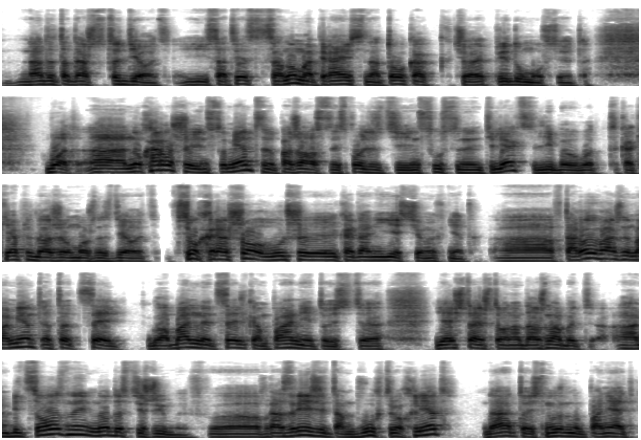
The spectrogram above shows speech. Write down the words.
надо тогда что-то делать. И, соответственно, все равно мы опираемся на то, как человек придумал все это. Вот. А, ну, хороший инструмент. Пожалуйста, используйте искусственный интеллект, либо вот, как я предложил, можно сделать. Все хорошо, лучше, когда они есть, чем их нет. А, второй важный момент – это цель. Глобальная цель компании. То есть э, я считаю, что она должна быть амбициозной, но достижимой. В, в разрезе там двух-трех лет да, то есть нужно понять,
